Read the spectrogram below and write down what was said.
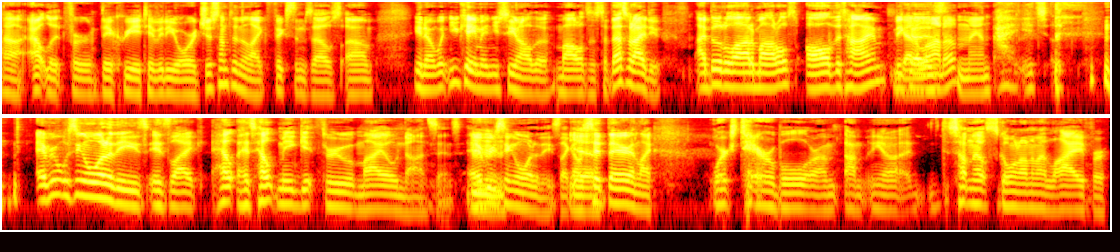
uh, outlet for their creativity or just something to like fix themselves. Um, you know, when you came in, you seen all the models and stuff. That's what I do. I build a lot of models all the time because got a lot of them, man. I- it's like, every single one of these is like help has helped me get through my own nonsense. Every Mhm. single one of these, like I'll sit there and like work's terrible, or I'm I'm you know something else is going on in my life, or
